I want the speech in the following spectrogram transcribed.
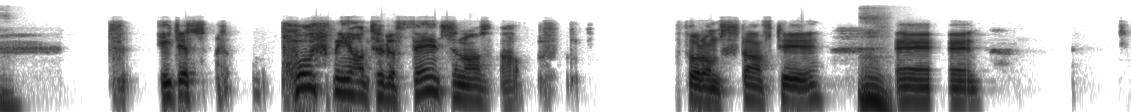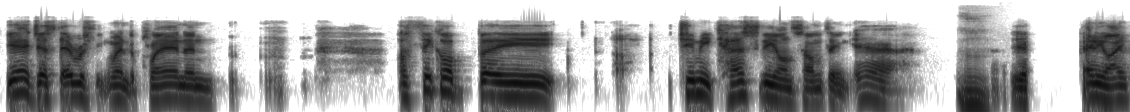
mm. he just pushed me onto the fence, and I was, oh, thought I'm stuffed here, mm. and, and, yeah, just everything went to plan, and I think I'd be Jimmy Cassidy on something. Yeah, mm. yeah. Anyway,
